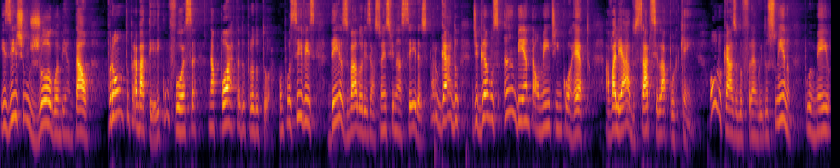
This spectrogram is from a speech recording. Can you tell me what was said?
existe um jogo ambiental pronto para bater e com força na porta do produtor, com possíveis desvalorizações financeiras para o gado, digamos, ambientalmente incorreto, avaliado sabe-se lá por quem, ou no caso do frango e do suíno, por meio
